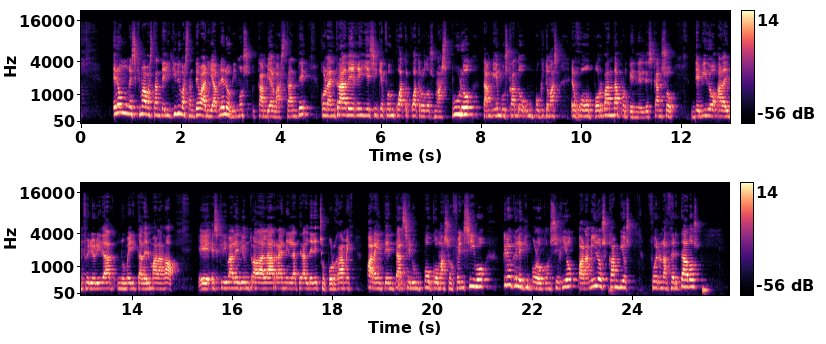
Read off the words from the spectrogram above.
Era un esquema bastante líquido y bastante variable, lo vimos cambiar bastante. Con la entrada de Gueye sí que fue un 4-4-2 más puro, también buscando un poquito más el juego por banda, porque en el descanso, debido a la inferioridad numérica del Málaga, eh, le dio entrada a Larra en el lateral derecho por Gámez para intentar ser un poco más ofensivo. Creo que el equipo lo consiguió. Para mí los cambios fueron acertados.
